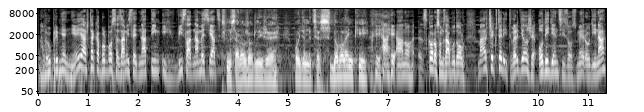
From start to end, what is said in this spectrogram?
Ale úprimne nie je až taká blbosť sa zamyslieť nad tým ich vyslať na mesiac. Sme sa rozhodli, že pôjdeme cez dovolenky. Jaj, áno, skoro som zabudol. Marček vtedy tvrdil, že odidenci zo Sme rodina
